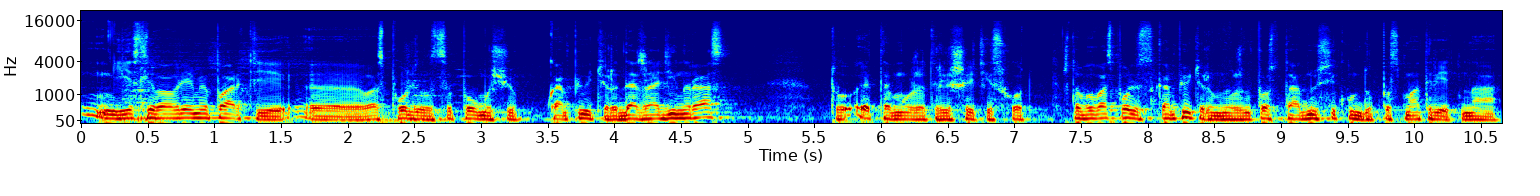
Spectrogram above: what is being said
если во время партии э, воспользоваться помощью компьютера даже один раз, то это может решить исход. Чтобы воспользоваться компьютером, нужно просто одну секунду посмотреть на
